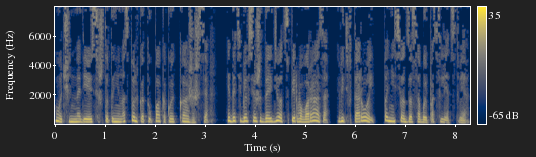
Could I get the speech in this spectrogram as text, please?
Очень надеюсь, что ты не настолько тупа, какой кажешься, и до тебя все же дойдет с первого раза, ведь второй понесет за собой последствия».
